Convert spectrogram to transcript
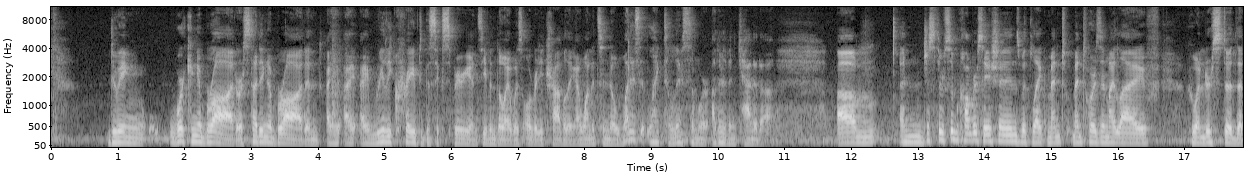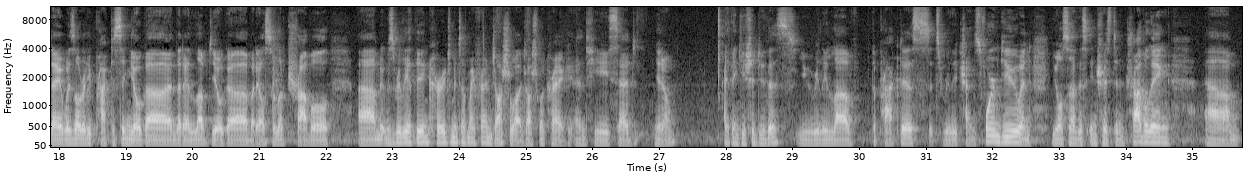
doing working abroad or studying abroad and I, I, I, really craved this experience even though i was already traveling. I wanted to know what is it like to live somewhere other than canada? Um, and just through some conversations with like ment- mentors in my life who understood that i was already practicing yoga and that i loved yoga but i also loved travel um, it was really at the encouragement of my friend joshua joshua craig. And he said you know i think you should do this. You really love the practice. It's really transformed you, and you also have this interest in traveling. Um,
